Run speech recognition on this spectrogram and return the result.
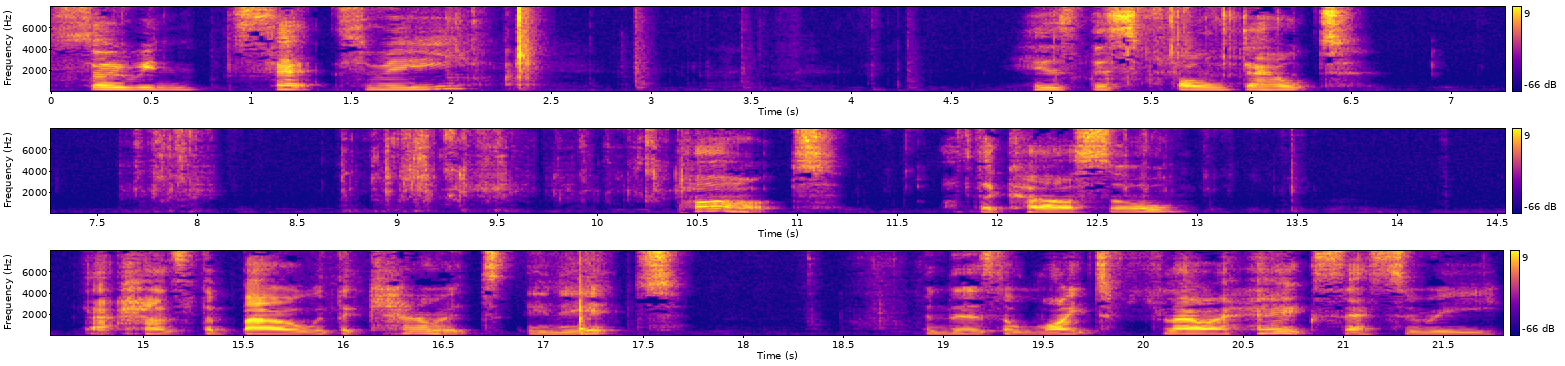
So in set three, here's this fold out part of the castle that has the barrel with the carrot in it and there's a white flower hair accessory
